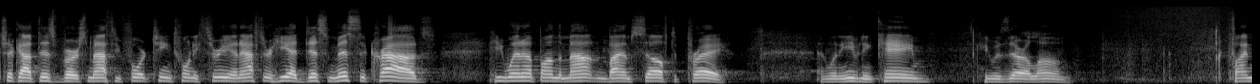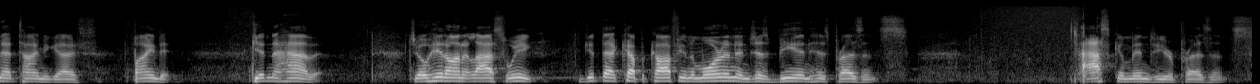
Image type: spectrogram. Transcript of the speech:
Check out this verse, Matthew 14, 23. And after he had dismissed the crowds, he went up on the mountain by himself to pray. And when evening came, he was there alone. Find that time, you guys. Find it. Get in the habit. Joe hit on it last week. Get that cup of coffee in the morning and just be in His presence. Ask Him into your presence.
